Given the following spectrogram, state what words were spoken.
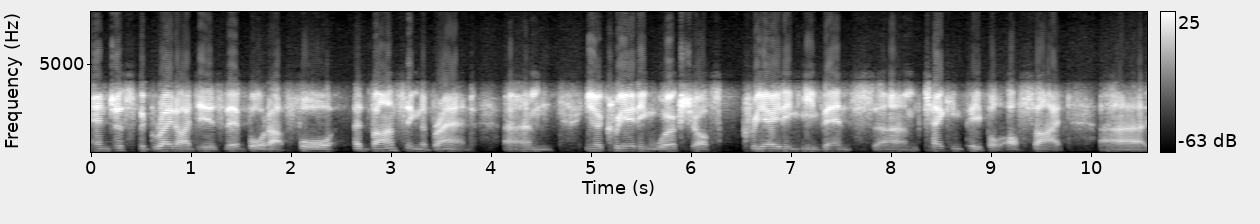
and just the great ideas they've brought up for advancing the brand. Um, you know, creating workshops, creating events, um, taking people off site, uh,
